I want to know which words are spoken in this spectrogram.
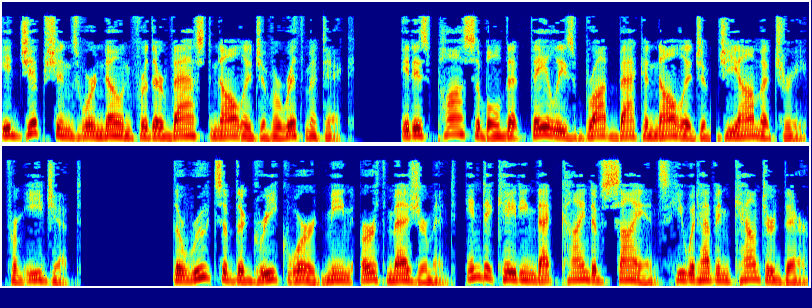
Egyptians were known for their vast knowledge of arithmetic. It is possible that Thales brought back a knowledge of geometry from Egypt. The roots of the Greek word mean earth measurement, indicating that kind of science he would have encountered there,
